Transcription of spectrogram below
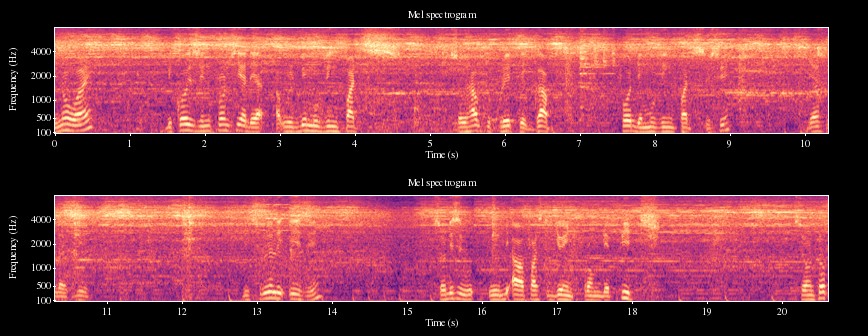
You know why because in front here there will be moving parts. So we have to create a gap for the moving parts you see? Just like this. It's really easy. So this will be our first joint from the pit. So on top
